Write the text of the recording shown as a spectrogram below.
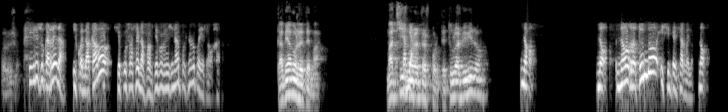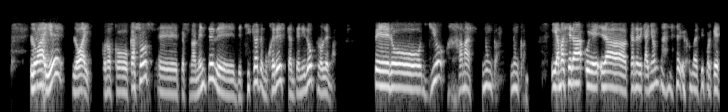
Por eso. Tiene su carrera. Y cuando acabó, se puso a hacer una formación profesional, pues no lo podía trabajar. Cambiamos de tema. Machismo en el transporte, ¿tú lo has vivido? No. No, no, rotundo y sin pensármelo. No. Lo hay, ¿eh? Lo hay. Conozco casos eh, personalmente de, chicas, de mujeres que han tenido problemas. Pero yo jamás, nunca, nunca. Y además era, eh, carne de cañón, porque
